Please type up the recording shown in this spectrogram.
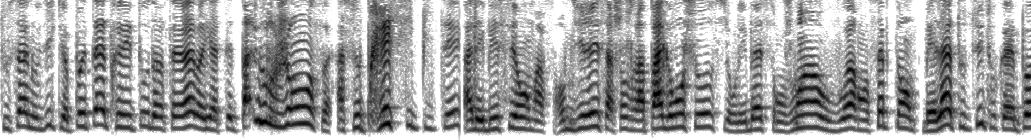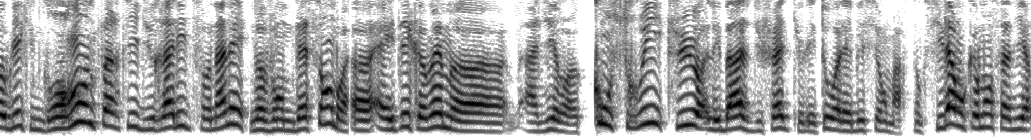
tout ça nous dit que peut-être les taux d'intérêt, bah, il n'y a peut-être pas urgence à se précipiter à les baisser en mars. On me dirait, ça changera pas grand-chose si on les baisse en juin ou voire en septembre. Mais là, tout de suite, faut quand même pas oublier qu'une grande partie du rallye de fin d'année, novembre-décembre, euh, a été quand même, euh, à dire, construit sur les bases du fait que les taux allaient baisser en mars. Donc si là, on commence à dire,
